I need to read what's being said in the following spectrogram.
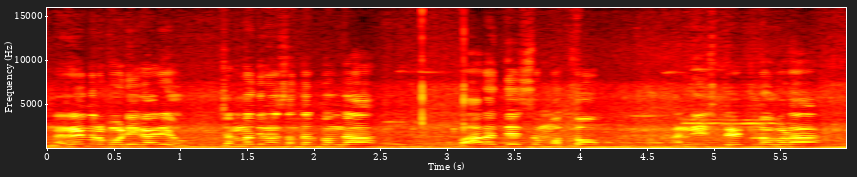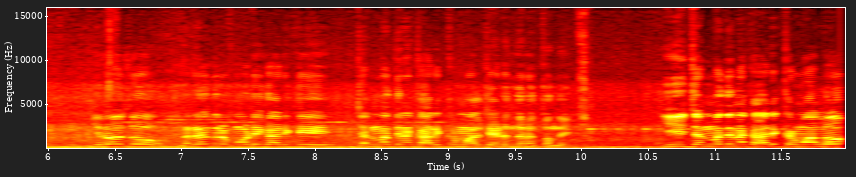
నరేంద్ర మోడీ గారి జన్మదినం సందర్భంగా భారతదేశం మొత్తం అన్ని స్టేట్లో కూడా ఈరోజు నరేంద్ర మోడీ గారికి జన్మదిన కార్యక్రమాలు చేయడం జరుగుతుంది. ఈ జన్మదిన కార్యక్రమాల్లో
